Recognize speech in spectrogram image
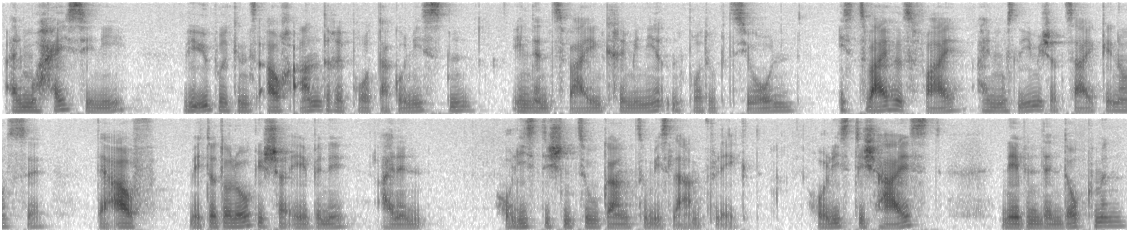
Al-Muhaisini, wie übrigens auch andere Protagonisten in den zwei inkriminierten Produktionen, ist zweifelsfrei ein muslimischer Zeitgenosse, der auf methodologischer Ebene einen holistischen Zugang zum Islam pflegt. Holistisch heißt, neben den Dogmen,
